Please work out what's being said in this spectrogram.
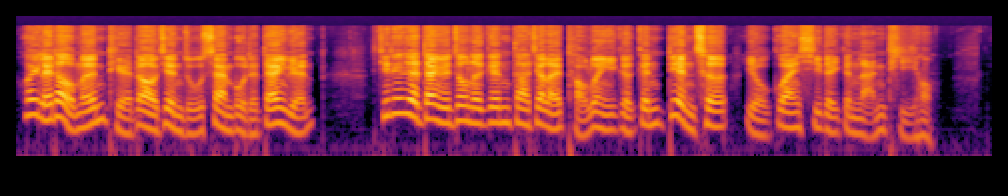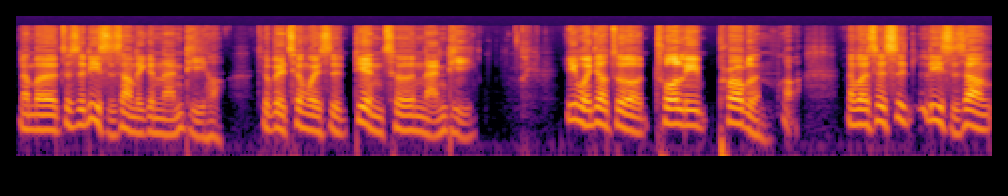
欢迎来到我们铁道建筑散步的单元。今天在单元中呢，跟大家来讨论一个跟电车有关系的一个难题哈。那么这是历史上的一个难题哈，就被称为是电车难题，英文叫做 trolley problem 啊。那么这是历史上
